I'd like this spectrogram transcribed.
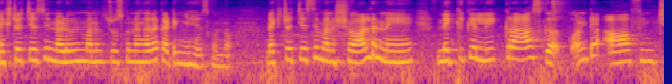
నెక్స్ట్ వచ్చేసి నడువుని మనం చూసుకున్నాం కదా కటింగ్ చేసేసుకుందాం. నెక్స్ట్ వచ్చేసి మన షోల్డర్ని నెక్కి వెళ్ళి క్రాస్గా అంటే హాఫ్ ఇంచ్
